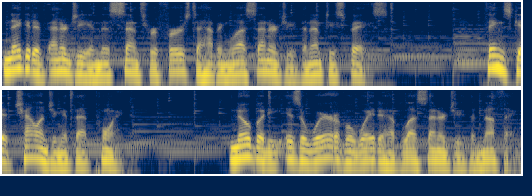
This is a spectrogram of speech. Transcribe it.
Negative energy in this sense refers to having less energy than empty space. Things get challenging at that point. Nobody is aware of a way to have less energy than nothing.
